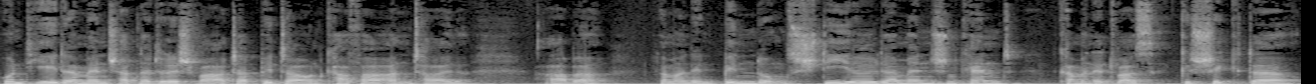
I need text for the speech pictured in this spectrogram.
Und jeder Mensch hat natürlich Vata, Pitta und Kapha Anteile. Aber wenn man den Bindungsstil der Menschen kennt, kann man etwas geschickter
